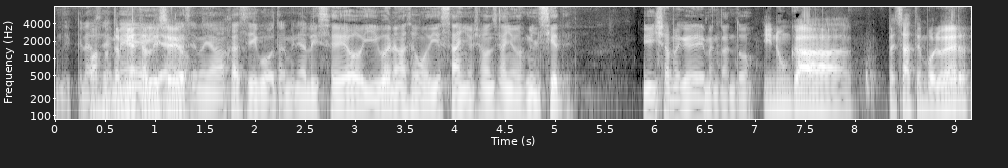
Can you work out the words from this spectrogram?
de clase Cuando media, el liceo. clase media baja, sí, cuando terminé el liceo. Y bueno, hace como 10 años, ya 11 años, 2007. Y ya me quedé, me encantó. ¿Y nunca pensaste en volver?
